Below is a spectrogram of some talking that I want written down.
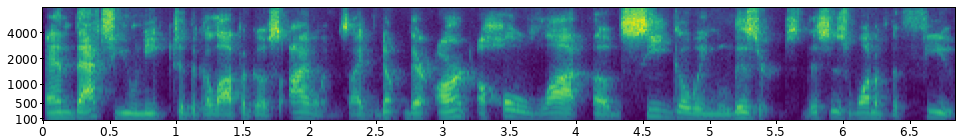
And that's unique to the Galapagos Islands. I don't, there aren't a whole lot of seagoing lizards. This is one of the few.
